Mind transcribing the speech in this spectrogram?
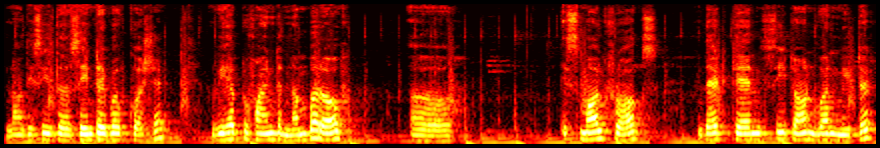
Now this is the same type of question. We have to find the number of uh, small frogs that can sit on 1 meter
